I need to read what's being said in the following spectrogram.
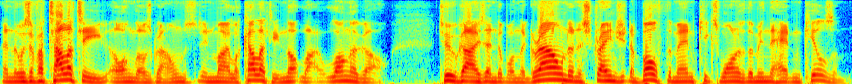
And there was a fatality along those grounds in my locality not that long ago. Two guys end up on the ground, and a stranger to both the men kicks one of them in the head and kills them.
